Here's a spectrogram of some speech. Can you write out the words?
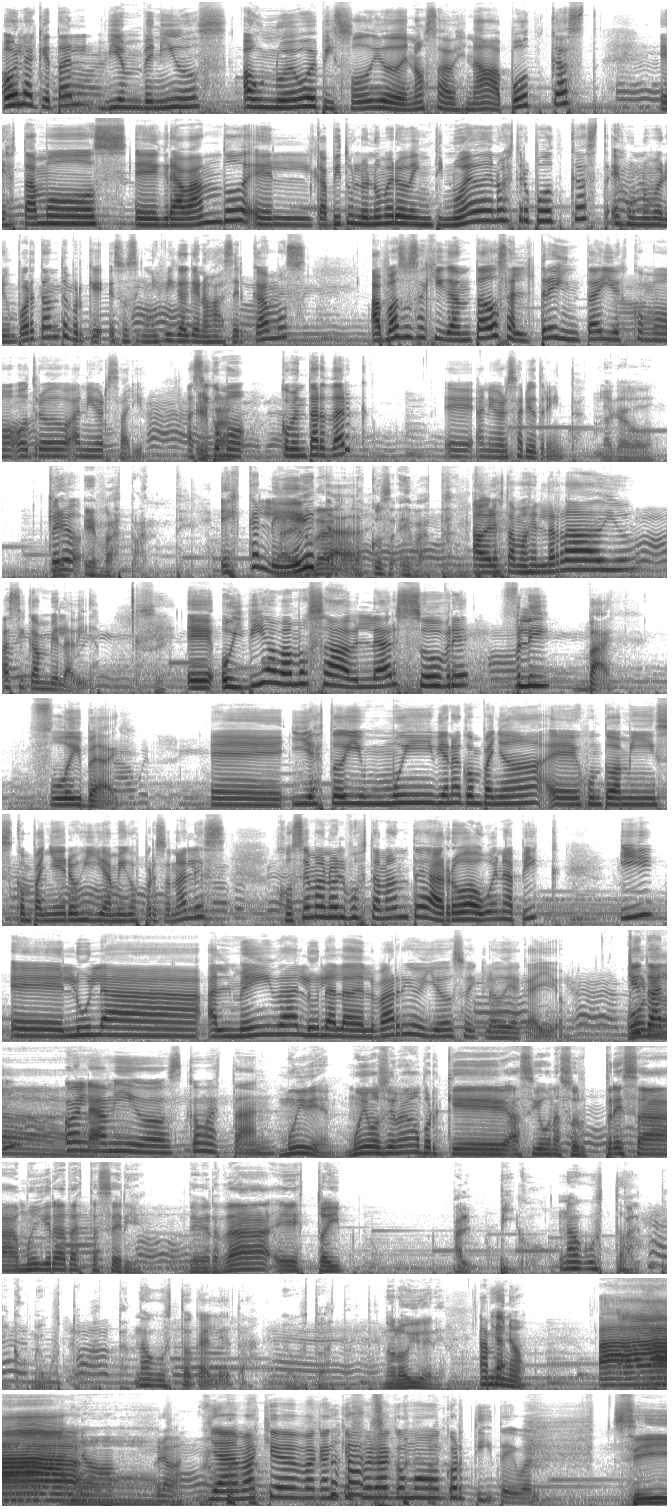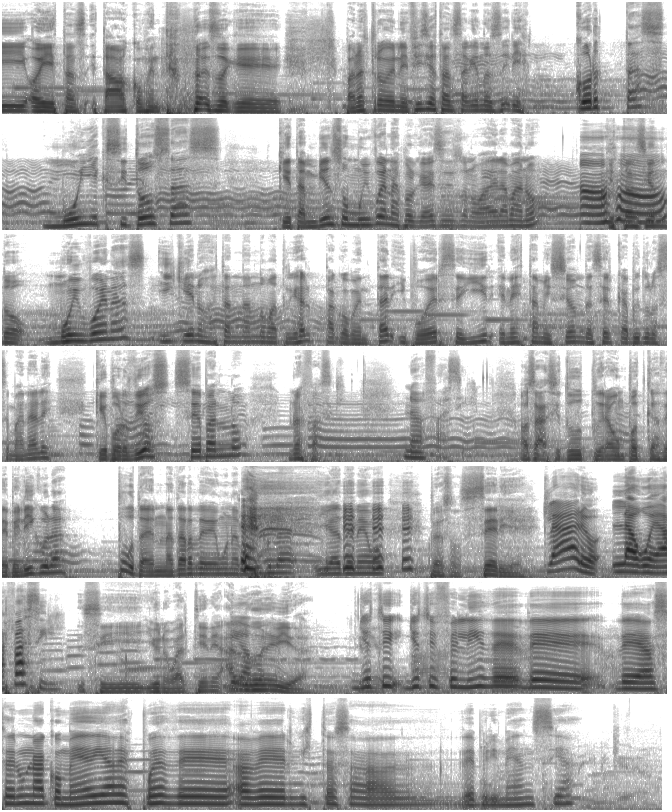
Hola, ¿qué tal? Bienvenidos a un nuevo episodio de No Sabes Nada podcast. Estamos eh, grabando el capítulo número 29 de nuestro podcast. Es un número importante porque eso significa que nos acercamos a pasos agigantados al 30 y es como otro aniversario. Así Epa. como comentar Dark, eh, aniversario 30. La cagó. Pero- es bastante. Es La verdad, las caleta. cosas es bastante. Ahora estamos en la radio, así cambia la vida. Sí. Eh, hoy día vamos a hablar sobre Fleabag. Fleabag. Eh, y estoy muy bien acompañada eh, junto a mis compañeros y amigos personales. José Manuel Bustamante, arroba buenapic. Y eh, Lula Almeida, Lula la del barrio. Y yo soy Claudia Cayo. ¿Qué tal? Hola. Hola amigos, ¿cómo están? Muy bien, muy emocionado porque ha sido una sorpresa muy grata esta serie. De verdad eh, estoy al pico. Nos gustó, Al pico, me gustó bastante. nos gustó Caleta. Me gustó bastante. No lo vi venir. A mí Ya. no. Ah, Ah. no. Broma. Y además que bacán que fuera como cortita igual. Sí, hoy están, estábamos comentando eso que para nuestro beneficio están saliendo series cortas, muy exitosas, que también son muy buenas porque a veces eso no va de la mano. que están Ajá. siendo muy buenas y que nos están dando material para comentar y poder seguir en esta misión de hacer capítulos semanales que por Dios, sépanlo, no es fácil. No es fácil. O sea, si tú tuvieras un podcast de películas, puta, en una tarde vemos una película y ya tenemos, pero son series. Claro, la wea fácil. Sí, y uno igual tiene algo de vida. Yo estoy, yo estoy feliz de, de- de hacer una comedia después de haber visto esa deprimencia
